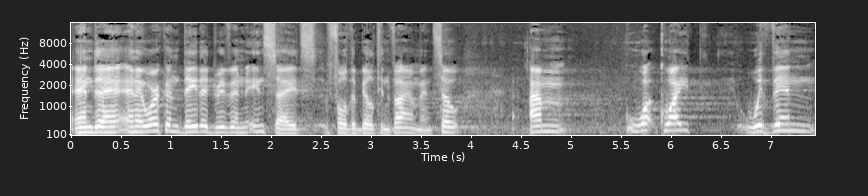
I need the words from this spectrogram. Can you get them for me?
And, uh, and I work on data driven insights for the built environment. So I'm quite within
